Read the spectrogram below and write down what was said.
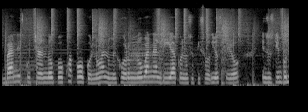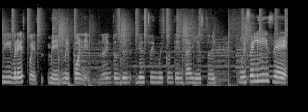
van escuchando poco a poco, ¿no? A lo mejor no van al día con los episodios, pero en sus tiempos libres pues me, me ponen, ¿no? Entonces yo estoy muy contenta, yo estoy muy feliz de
